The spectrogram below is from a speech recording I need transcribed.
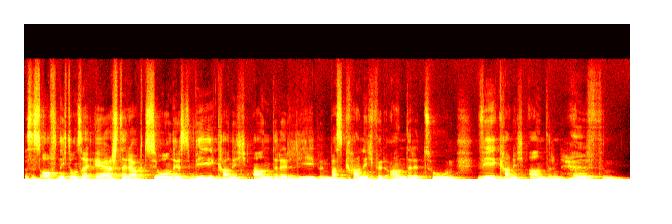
dass es oft nicht unsere erste Reaktion ist, wie kann ich andere lieben? Was kann ich für andere tun? Wie kann ich anderen helfen,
